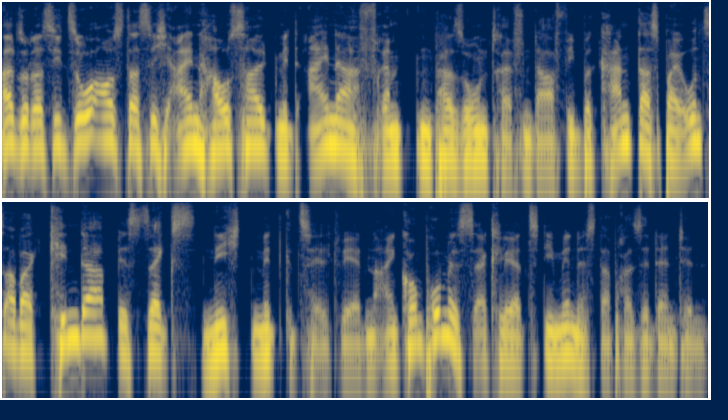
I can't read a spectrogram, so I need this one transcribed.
Also das sieht so aus, dass sich ein Haushalt mit einer fremden Person treffen darf. Wie bekannt, dass bei uns aber Kinder bis sechs nicht mitgezählt werden. Ein Kompromiss, erklärt die Ministerpräsidentin.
